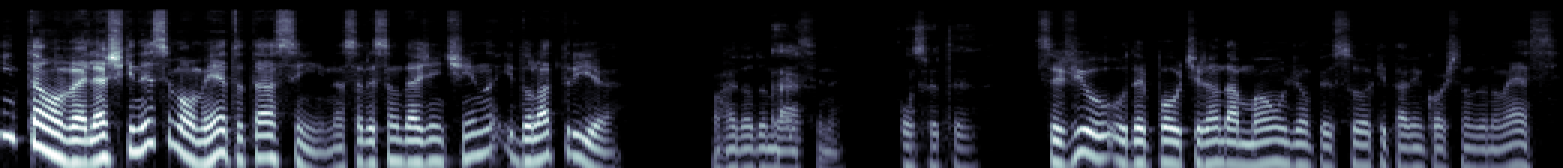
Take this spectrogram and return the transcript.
então, velho, acho que nesse momento tá assim, na seleção da Argentina, idolatria ao redor do É. Messi, né? Com certeza. Você viu o Depou tirando a mão de uma pessoa que tava encostando no Messi?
